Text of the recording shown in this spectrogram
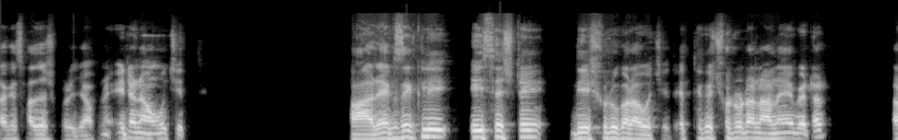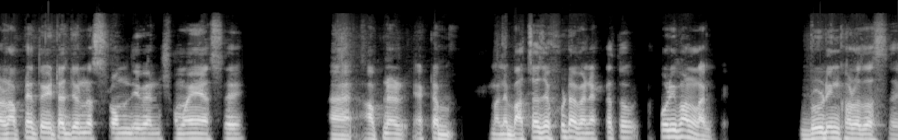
তাকে সাজেস্ট করি যে আপনার এটা নেওয়া উচিত। আর এক্স্যাক্টলি এই সেজটাই দিয়ে শুরু করা উচিত। এর থেকে ছোটটা না নেয় বেটার কারণ আপনি তো এটার জন্য শ্রম দিবেন, সময় আছে। আপনার একটা মানে বাচ্চা যে ফুটাবেন, একটা তো পরিমাণ লাগবে। ব্রুডিং খরচ আছে।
